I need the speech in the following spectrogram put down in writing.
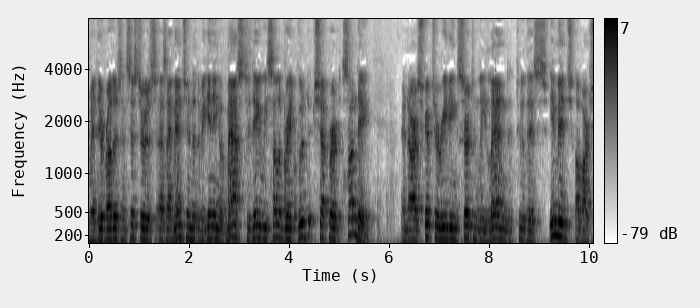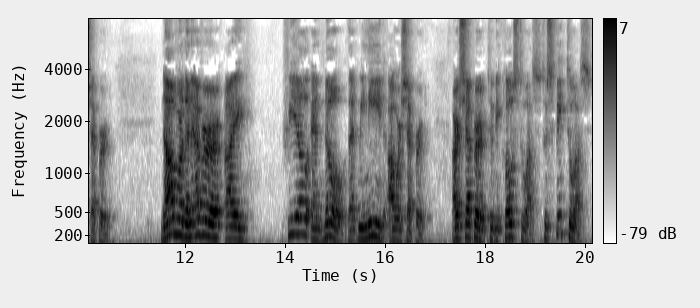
My dear brothers and sisters, as I mentioned at the beginning of Mass, today we celebrate Good Shepherd Sunday, and our scripture readings certainly lend to this image of our shepherd. Now more than ever, I feel and know that we need our shepherd, our shepherd to be close to us, to speak to us,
